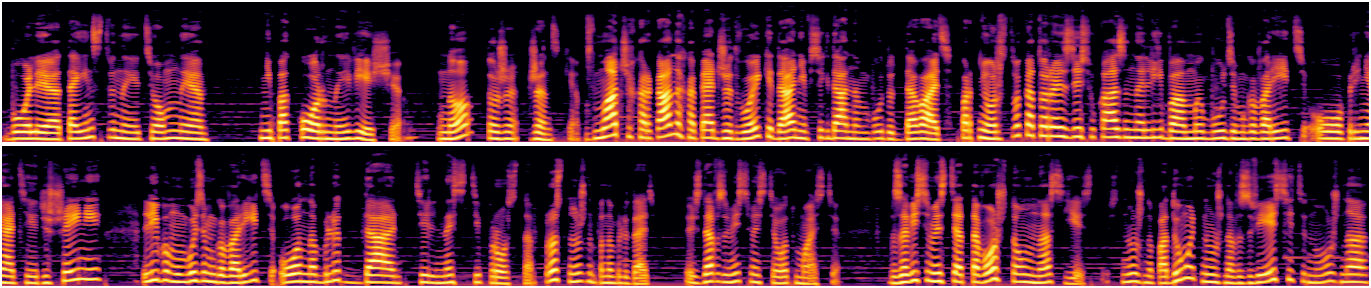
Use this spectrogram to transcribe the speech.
более таинственные, темные, непокорные вещи но тоже женские. В младших арканах, опять же, двойки, да, не всегда нам будут давать партнерство, которое здесь указано, либо мы будем говорить о принятии решений, либо мы будем говорить о наблюдательности просто. Просто нужно понаблюдать. То есть, да, в зависимости от масти. В зависимости от того, что у нас есть. То есть нужно подумать, нужно взвесить, нужно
